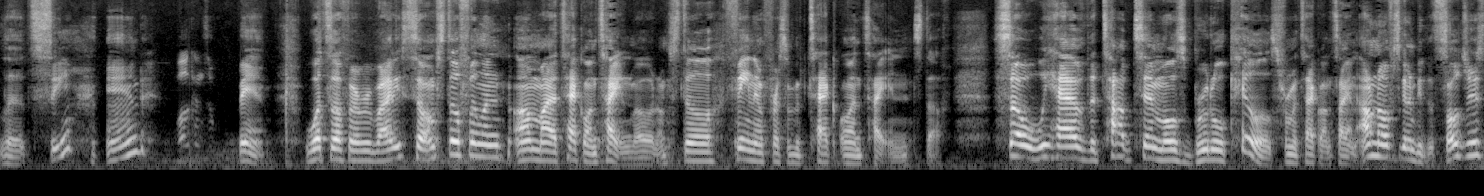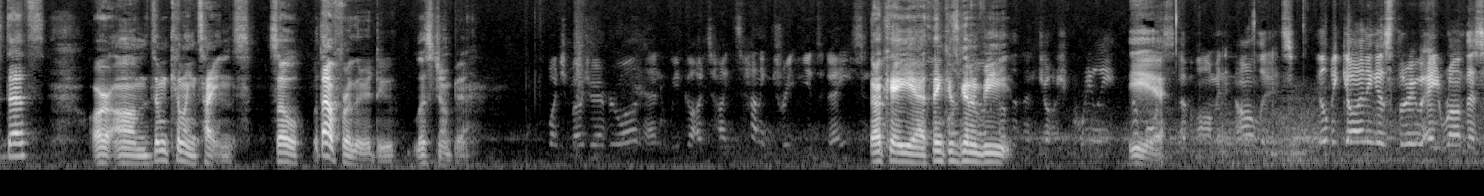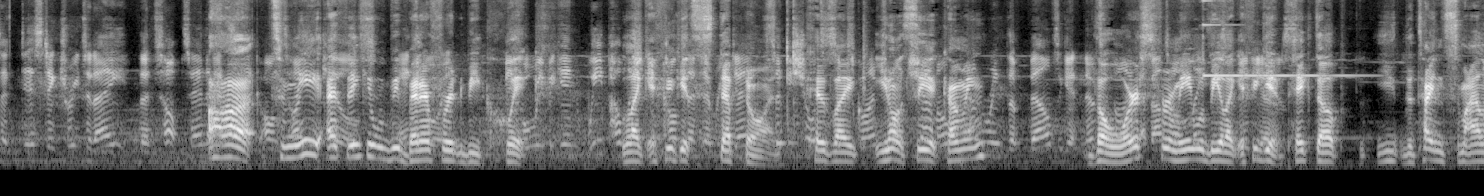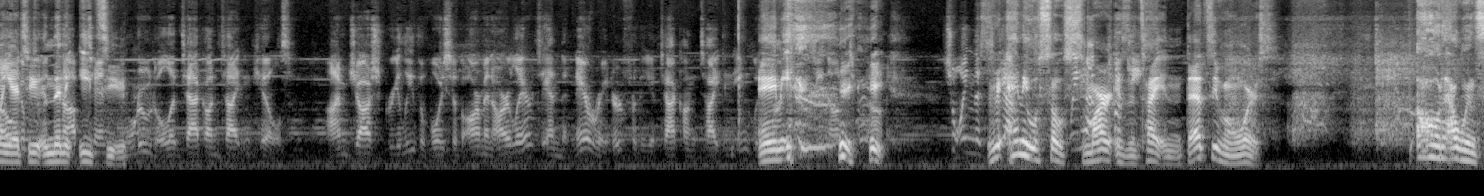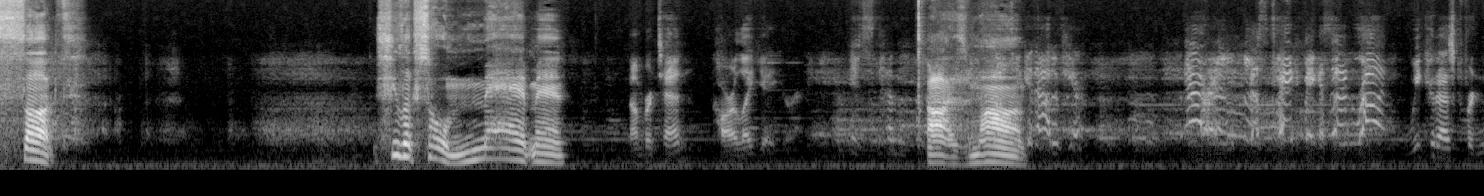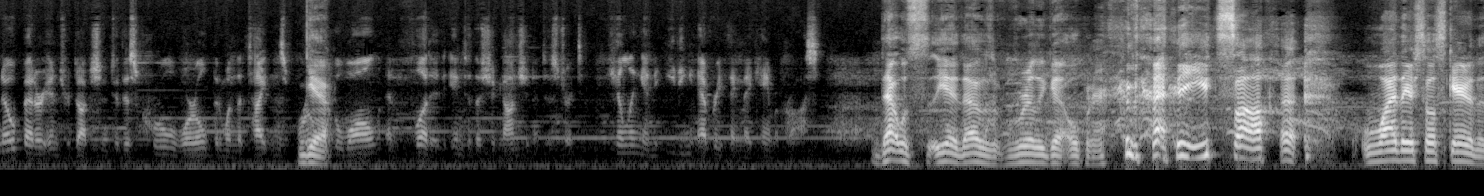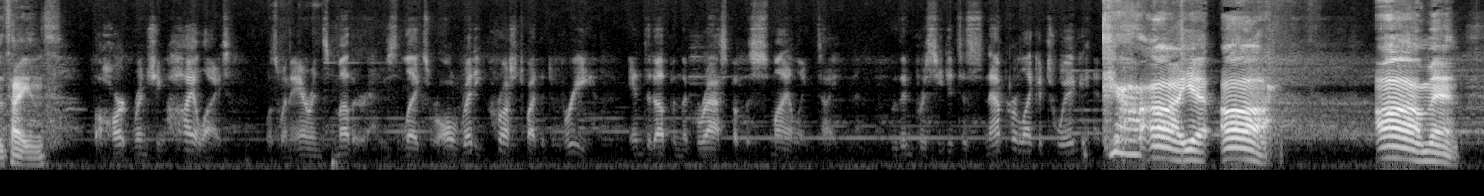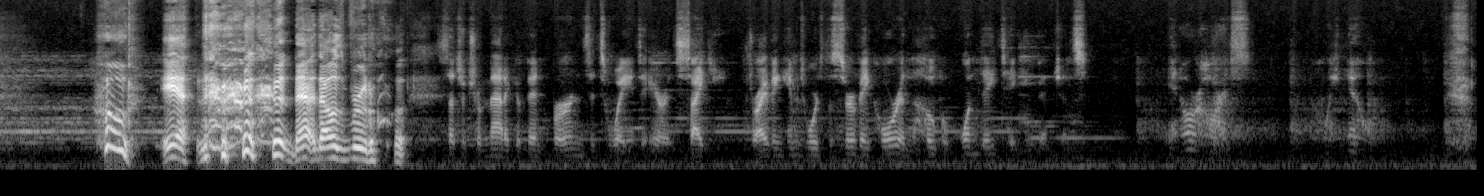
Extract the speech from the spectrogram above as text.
Let's see. And Welcome to bam. What's up, everybody? So I'm still feeling on my Attack on Titan mode. I'm still fiending for some Attack on Titan stuff. So we have the top 10 most brutal kills from Attack on Titan. I don't know if it's going to be the soldiers' deaths or um them killing Titans. So without further ado, let's jump in. Bunch Mojo, everyone, and we've got a Titanic treat for you today. Okay, yeah, I think it's gonna be- Yeah. of Armin Arlert. He'll be guiding us through a rather sadistic treat today. The top 10 Uh, to me, I think it would be better for it to be quick. We begin, we Like if you get stepped day, on, so be sure because like you don't see it coming. the bell to get The worst for me would be like latest if you get picked up, you, the Titan's smiling at you, and then it eats you. Brutal Attack on Titan kills. I'm Josh Grelle, the voice of Armin Arlert and the narrator for the Attack on Titan English. Annie- version seen on Toonami. Join the scouts. Annie was so We smart as a. Titan. That's even worse. Oh, that one sucked. She looked so mad, man. Number 10, Carla Yeager. It's them. Ah, his mom. Get out of here. Eren, just take me and run. We could ask for no better introduction to this cruel world than when the Titans broke Yeah. through the wall and flooded into the Shiganshina district, killing and eating everything they came across. That was yeah, that was a really good opener. you saw why they're so scared of the Titans. The heart wrenching highlight was when Eren's mother, whose legs were already crushed by the debris, ended up in the grasp of the smiling Titan, who then proceeded to snap her like a twig and God, ah, yeah, ah, ah, man. Whew, yeah, that that was brutal. such a traumatic event burns its way into Eren's psyche, driving him towards the Survey Corps in the hope of one day taking vengeance. In our hearts, we knew.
